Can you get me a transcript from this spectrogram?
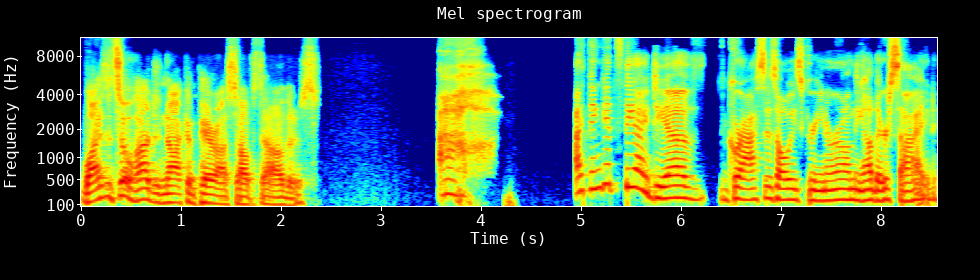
Why is it so hard to not compare ourselves to others? Ah, I think it's the idea of grass is always greener on the other side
